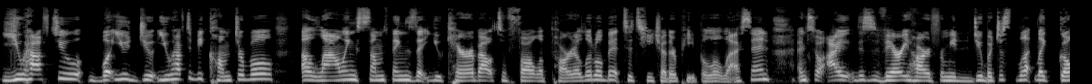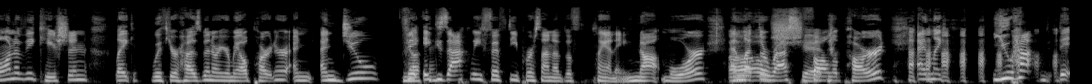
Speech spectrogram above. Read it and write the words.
you have to what you do, you have to be comfortable allowing some things that you care about to fall apart a little bit to teach other people a lesson. And so I this is very hard for me to do, but just let like go on a vacation like with your husband or your male partner and and do Nothing. exactly 50% of the planning, not more, and let the Oh, rest shit. fall apart. And like you have, it,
